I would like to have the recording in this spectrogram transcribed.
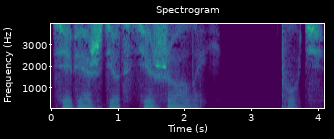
тебя ждет тяжелый путь.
